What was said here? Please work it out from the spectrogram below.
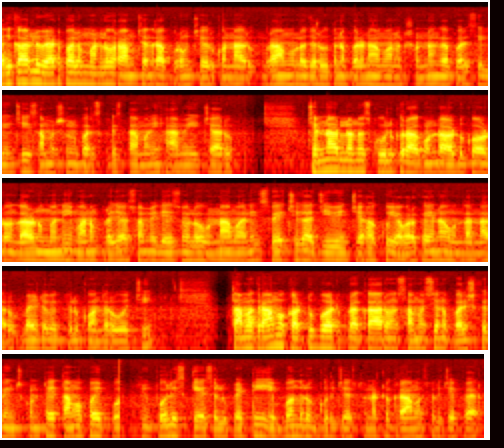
అధికారులు వేటపాలెం మండలం రామచంద్రాపురం చేరుకున్నారు. గ్రామంలో జరుగుతున్న పరిణామాలను క్షుణ్ణంగా పరిశీలించి సమస్యలను పరిష్కరిస్తామని హామీ ఇచ్చారు. చిన్నారులను స్కూలుకు రాకుండా అడ్డుకోవడం దారుణమని మనం ప్రజాస్వామ్య దేశంలో ఉన్నామని స్వేచ్ఛగా జీవించే హక్కు ఎవరికైనా ఉందన్నారు. బయట వ్యక్తులు కొందరు వచ్చి తమ గ్రామ కట్టుబాటు ప్రకారం సమస్యను పరిష్కరించుకుంటే తమపై పో- పోలీస్ కేసులు పెట్టి ఇబ్బందులకు గురి చేస్తున్నట్లు గ్రామస్తులు చెప్పారు.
